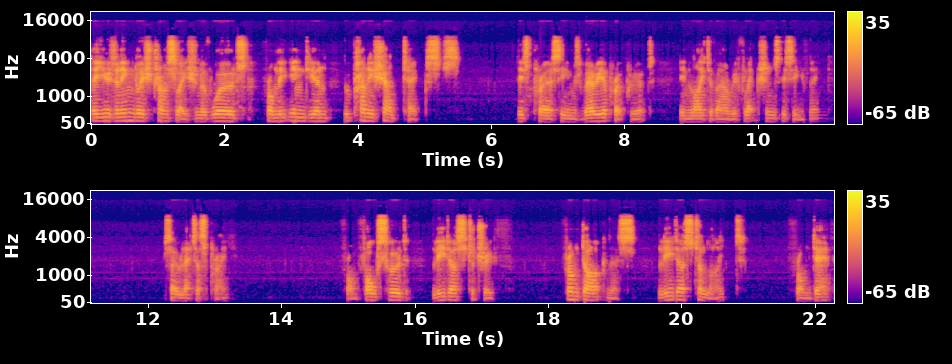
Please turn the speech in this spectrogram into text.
They use an English translation of words from the Indian Upanishad texts. This prayer seems very appropriate in light of our reflections this evening. So let us pray. From falsehood, lead us to truth. From darkness, lead us to light. From death,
